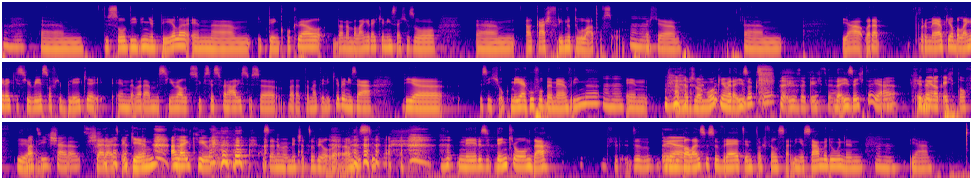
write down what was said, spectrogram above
Ehm, dus zo die dingen delen. En ehm, ik denk ook wel dat een belangrijke is dat je zo elkaars vrienden toelaat of zo. Mhm. Dat je, ja, wat dat voor mij ook heel belangrijk is geweest of gebleken, en wat dat misschien wel het succesverhaal is tussen wat dat Matt en ik hebben, is dat die eh, zich ook mega goed voelt bij mijn vrienden. Mhm. En andersom ook, ja, maar dat is ook zo. Dat is ook echt, ja. Dat is echt, ja. Ja. Ik vind die dat- ook echt tof. Ja. Mattie, shout-out. Shout-out again. I like you. We zijn hem een beetje te veel eh, aan de stoep. Nee, dus ik denk gewoon dat. De, de Ja. balans tussen vrijheid en toch veel dingen samen doen. En Mhm. ja,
